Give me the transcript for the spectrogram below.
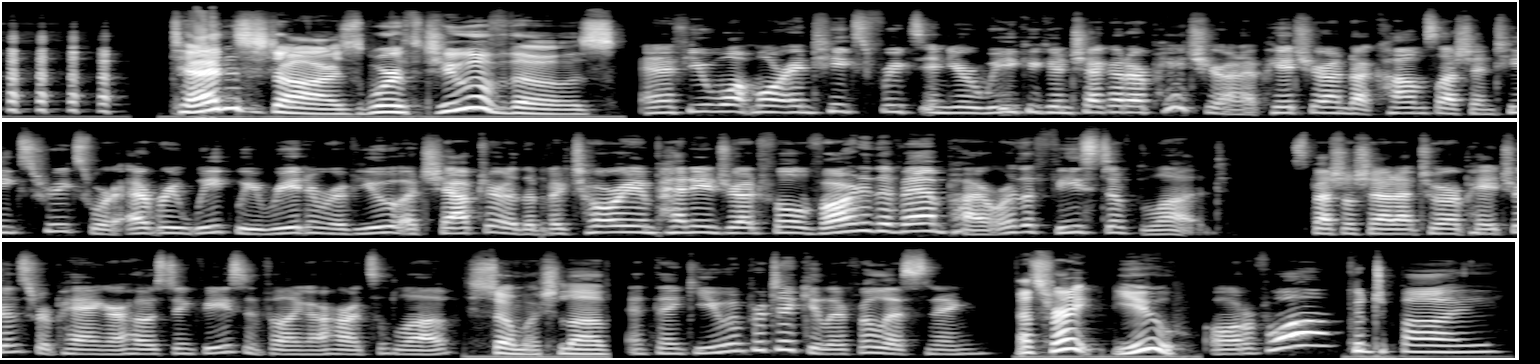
10 stars, worth two of those. And if you want more Antiques Freaks in your week, you can check out our Patreon at patreon.com slash antiquesfreaks, where every week we read and review a chapter of the Victorian Penny Dreadful, Varney the Vampire, or the Feast of Blood. Special shout out to our patrons for paying our hosting fees and filling our hearts with love. So much love. And thank you in particular for listening. That's right, you. Au revoir! Goodbye.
